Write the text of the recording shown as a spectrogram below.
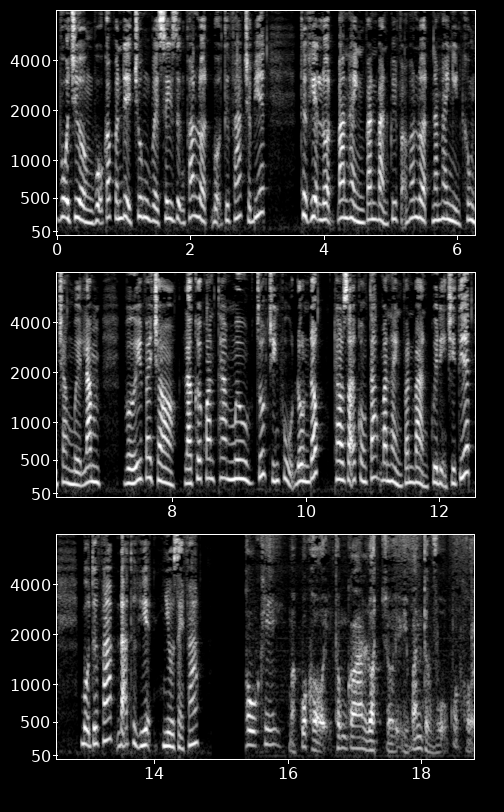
Vụ trưởng Vụ các vấn đề chung về xây dựng pháp luật Bộ Tư pháp cho biết, thực hiện luật ban hành văn bản quy phạm pháp luật năm 2015 với vai trò là cơ quan tham mưu giúp chính phủ đôn đốc theo dõi công tác ban hành văn bản quy định chi tiết, Bộ Tư pháp đã thực hiện nhiều giải pháp. Sau khi mà Quốc hội thông qua luật rồi Ủy ban Thường vụ Quốc hội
